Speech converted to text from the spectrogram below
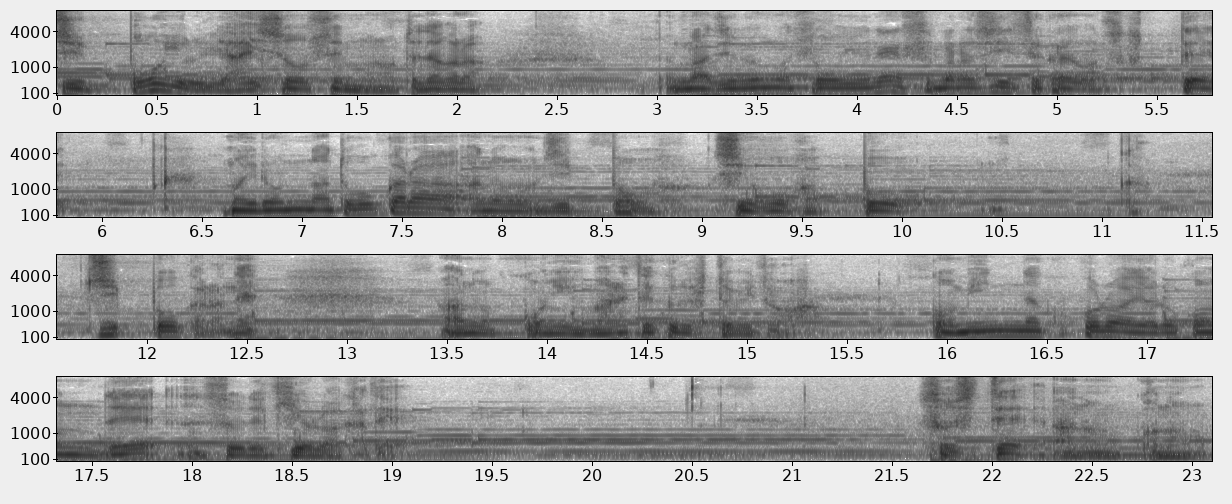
十方より来生せんものってだからまあ、自分がそういうね素晴らしい世界を作って、まあ、いろんなとこからあの十方四方八方十方からねあのここに生まれてくる人々はこうみんな心は喜んでそれで清らかでそしてあのこの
